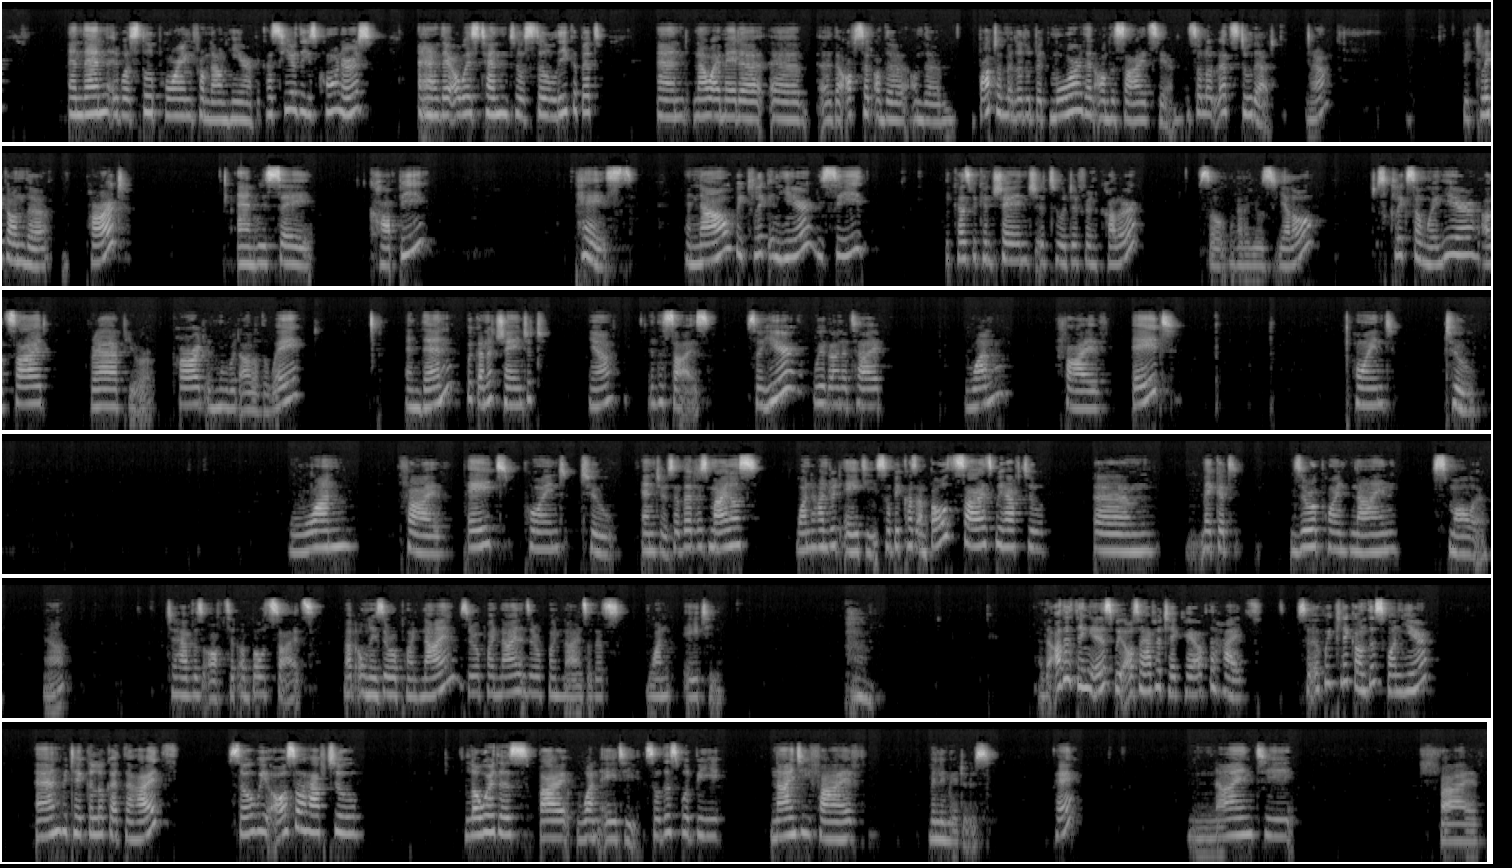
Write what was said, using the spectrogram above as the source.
and then it was still pouring from down here. Because here, these corners, uh, they always tend to still leak a bit. And now I made a, a, a the offset on the on the bottom a little bit more than on the sides here. So let's do that. Yeah. We click on the part and we say copy, paste. And now we click in here, you see, because we can change it to a different color. So I'm going to use yellow. Just click somewhere here outside, grab your part and move it out of the way. And then we're going to change it, yeah, in the size. So here we're going to type 158.2. 158.2. Enter. So that is minus 180. So because on both sides we have to um, make it 0.9 smaller. Yeah to have this offset on both sides. Not only 0.9, 0.9 and 0.9, so that's 180. the other thing is we also have to take care of the height. So if we click on this one here and we take a look at the height, so we also have to lower this by 180. So this would be 95 millimeters. Okay. 95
